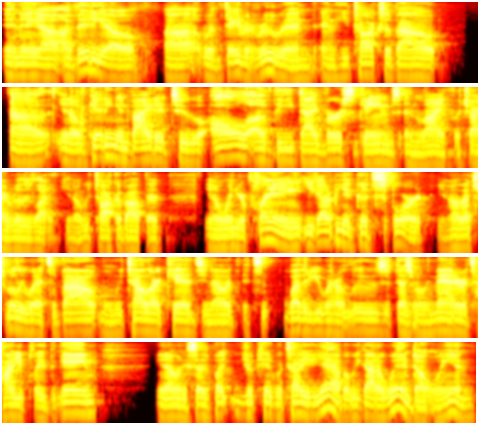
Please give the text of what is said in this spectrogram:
in a uh, a video uh, with David Rubin, and he talks about uh, you know getting invited to all of the diverse games in life, which I really like. You know, we talk about that you know, when you're playing, you got to be a good sport. You know, that's really what it's about. When we tell our kids, you know, it, it's whether you win or lose, it doesn't really matter. It's how you played the game. You know, and he says, but your kid would tell you, yeah, but we got to win, don't we? And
